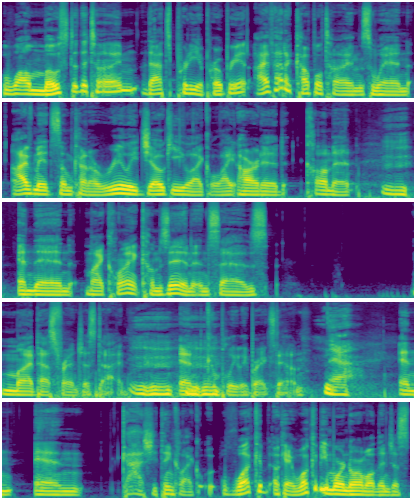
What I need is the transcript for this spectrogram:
while most of the time that's pretty appropriate i've had a couple times when i've made some kind of really jokey like lighthearted comment Mm. and then my client comes in and says my best friend just died hmm and completely breaks down yeah. and and gosh you think like what could okay what could be more normal than just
